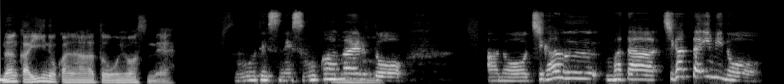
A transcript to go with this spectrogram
なんかいいのかなと思いますね。そうですね。そう考えると、あの、違う、また違った意味の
